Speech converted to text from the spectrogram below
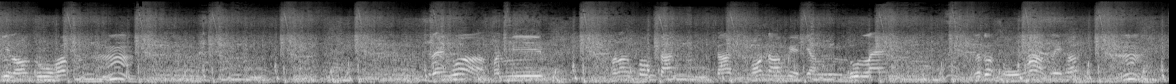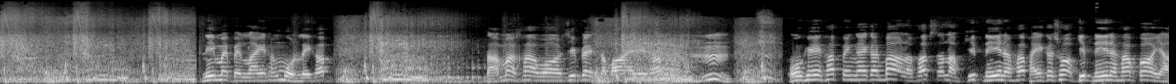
นี่ลองดูครับ อืมแสดงว่ามันมีพลังป้องกันการคอนดาเมจอย่างรุนแรง แล้วก็สูงมากเลยครับ อืมนี่ไม่เป็นไรทั้งหมดเลยครับ สามารถฆ่าวอลชิปได้สบายเลยครับอืมโอเคครับเป็นไงกันบ้างล่ะครับสำหรับคลิปนี้นะครับใครก็ชอบคลิปนี้นะครับก็อย่า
